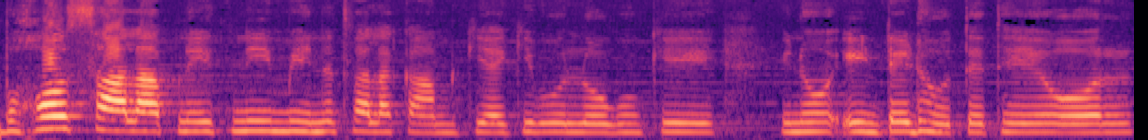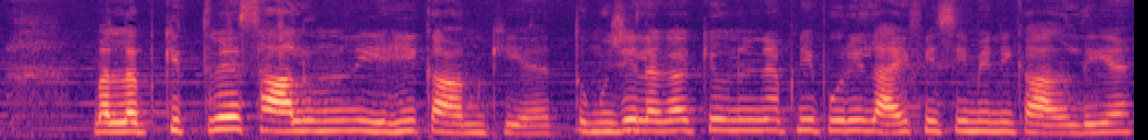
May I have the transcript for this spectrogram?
बहुत साल आपने इतनी मेहनत वाला काम किया कि वो लोगों के यू नो इंटेड होते थे और मतलब कितने साल उन्होंने यही काम किया है? तो मुझे लगा कि उन्होंने अपनी पूरी लाइफ इसी में निकाल दी है।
